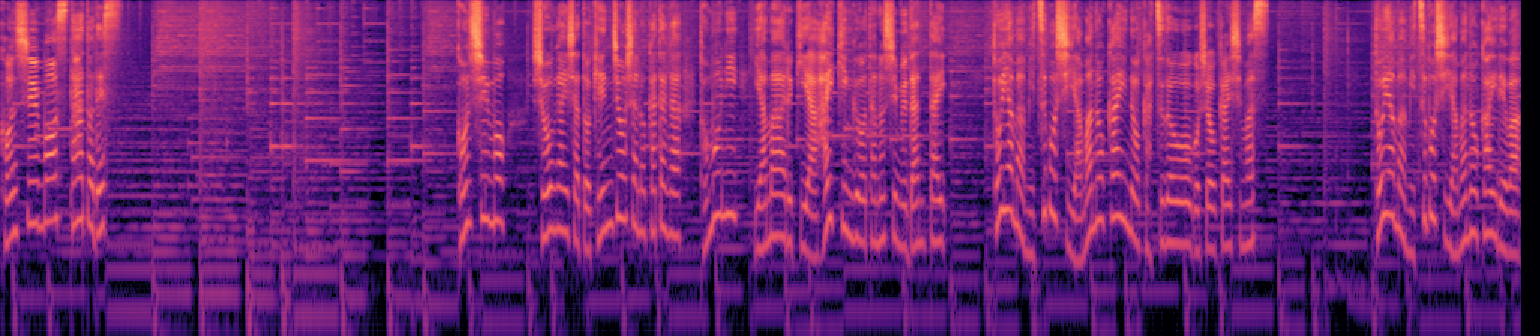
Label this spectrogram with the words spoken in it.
今週もスタートです。今週も障害者と健常者の方が共に山歩きやハイキングを楽しむ団体富山三つ星山の会の活動をご紹介します。富山三つ星山の会では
